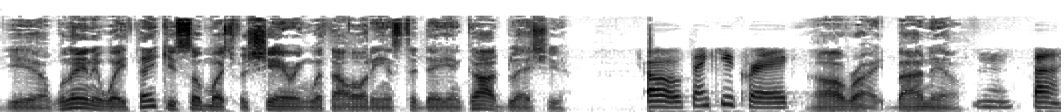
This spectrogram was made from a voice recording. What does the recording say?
yeah. Well, anyway, thank you so much for sharing with our audience today, and God bless you. Oh, thank you, Craig. All right. Bye now. Mm, bye.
